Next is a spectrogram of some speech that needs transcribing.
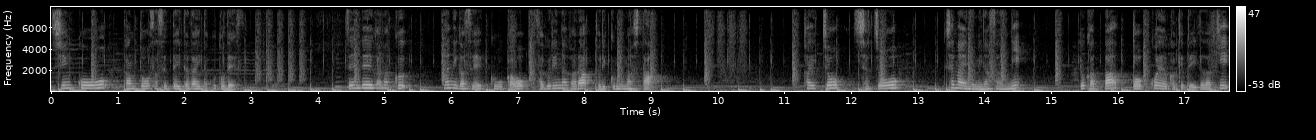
進行を担当させていただいたことです。前例がなく何が成功かを探りながら取り組みました。会長社長社内の皆さんに良かったと声をかけていただき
